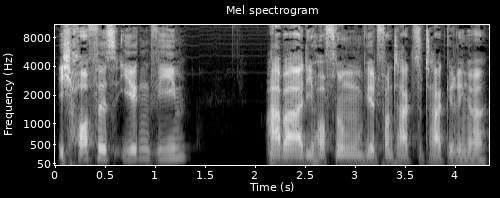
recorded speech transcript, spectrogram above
Ich hoffe es irgendwie, aber die Hoffnung wird von Tag zu Tag geringer.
